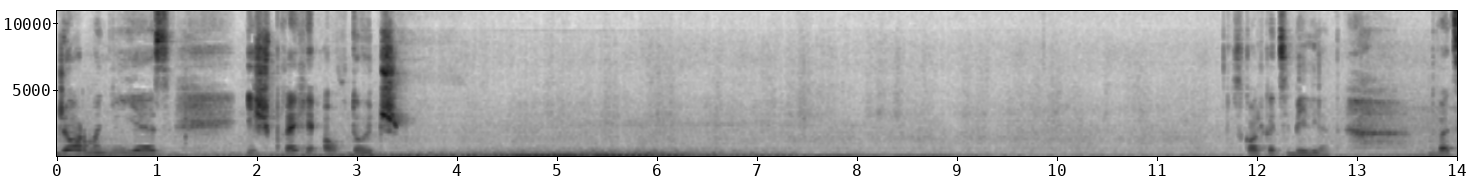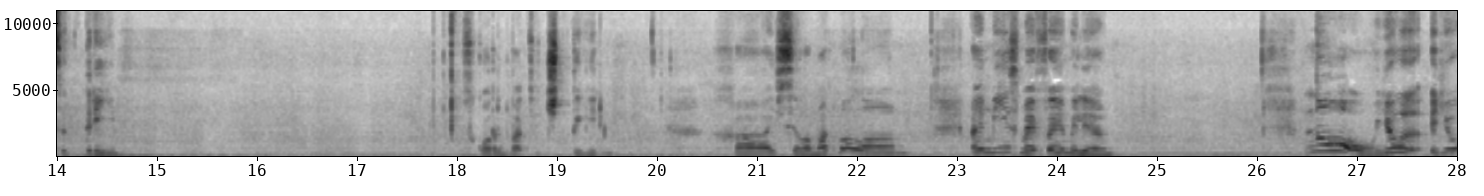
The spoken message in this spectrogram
Germany, yes. Ich spreche auf Deutsch. Сколько тебе лет? 23. Скоро 24. Hi, Selamat malam. I miss my family. No, you you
